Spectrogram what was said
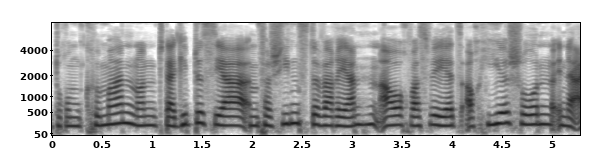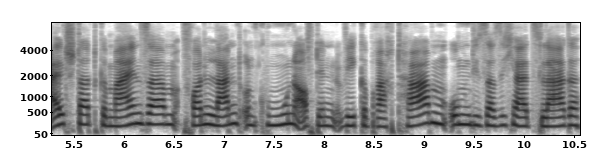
drum kümmern und da gibt es ja verschiedenste Varianten auch, was wir jetzt auch hier schon in der Altstadt gemeinsam von Land und Kommune auf den Weg gebracht haben, um dieser Sicherheitslage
